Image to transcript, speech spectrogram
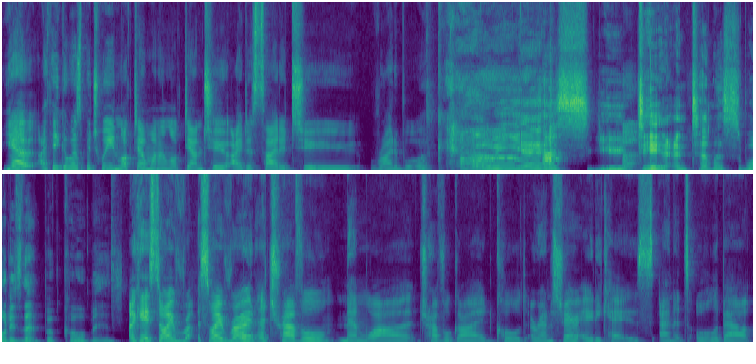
yeah, I think it was between lockdown one and lockdown lockdown two, I decided to write a book. Oh yes, you did. And tell us what is that book called, Mez? Okay, so I so I wrote a travel memoir, travel guide called Around Australia 80Ks, and it's all about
